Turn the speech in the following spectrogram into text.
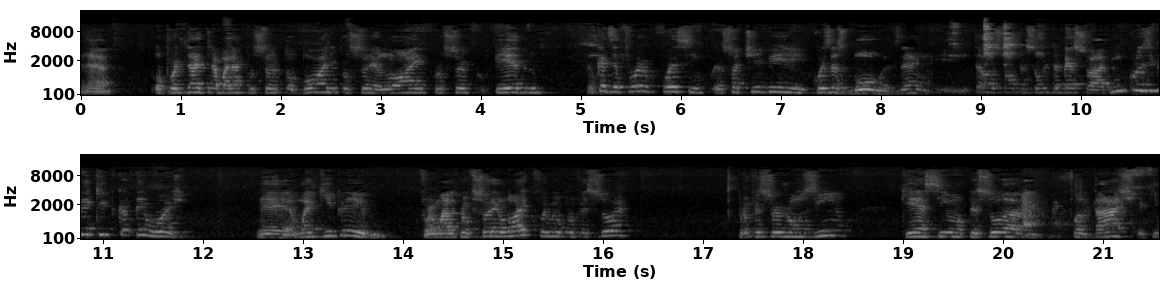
É, oportunidade de trabalhar com o professor Toboni, professor Eloy, professor Pedro. Então, quer dizer, foi, foi assim, eu só tive coisas boas, né? Então, eu sou uma pessoa muito abençoada. Inclusive a equipe que eu tenho hoje. É uma equipe formada professor Eloy, que foi meu professor, professor Joãozinho, que é assim uma pessoa fantástica, que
